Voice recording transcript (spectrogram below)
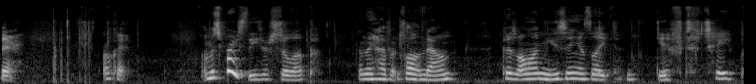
There. Okay. I'm surprised these are still up and they haven't fallen down because all I'm using is like gift tape.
